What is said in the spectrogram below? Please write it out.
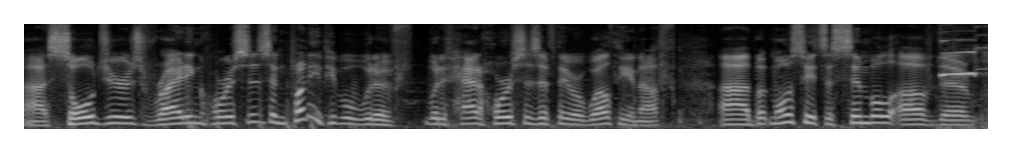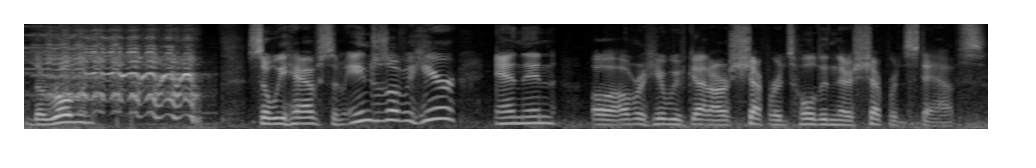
uh, soldiers riding horses, and plenty of people would have would have had horses if they were wealthy enough. Uh, but mostly, it's a symbol of the the Roman. So we have some angels over here, and then uh, over here we've got our shepherds holding their shepherd staffs.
